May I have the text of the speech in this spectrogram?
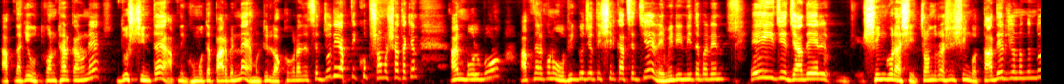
আপনাকে উৎকণ্ঠার কারণে দুশ্চিন্তায় আপনি ঘুমোতে পারবেন না। এমনটি লক্ষ্য করা যাচ্ছে। যদি আপনি খুব সমস্যা থাকেন, আমি বলব আপনার কোনো অভিজ্ঞ জ্যোতিষীর কাছে যে রেমেডি নিতে পারেন। এই যে যাদের সিংহ রাশি, চন্দ্র রাশি সিংহ, তাদের জন্য কিন্তু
